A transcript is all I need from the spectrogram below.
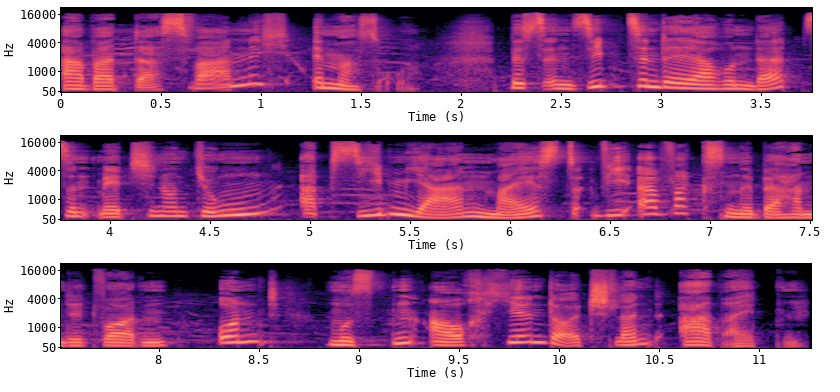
Aber das war nicht immer so. Bis ins 17. Jahrhundert sind Mädchen und Jungen ab sieben Jahren meist wie Erwachsene behandelt worden und mussten auch hier in Deutschland arbeiten.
